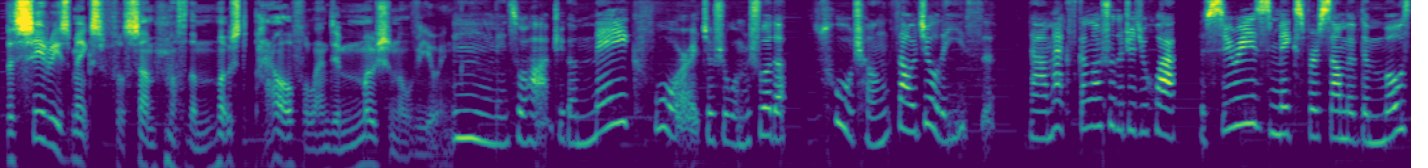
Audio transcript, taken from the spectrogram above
The series makes for some of the most powerful and emotional viewing. 嗯，没错哈，这个 make for 就是我们说的促成、造就的意思。那 Max 刚刚说的这句话，The series makes for some of the most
